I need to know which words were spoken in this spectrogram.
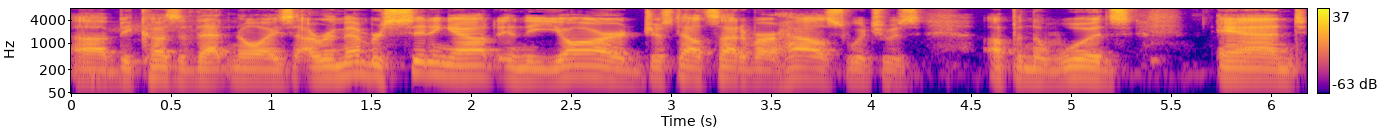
uh, because of that noise. I remember sitting out in the yard just outside of our house, which was up in the woods, and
